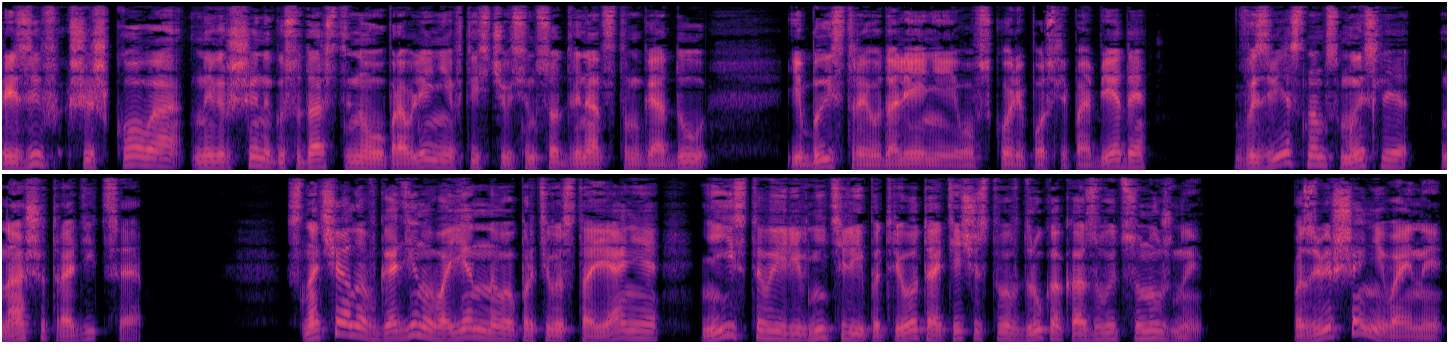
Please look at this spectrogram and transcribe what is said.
Призыв Шишкова на вершины государственного управления в 1812 году и быстрое удаление его вскоре после победы в известном смысле наша традиция. Сначала в годину военного противостояния неистовые ревнители и патриоты Отечества вдруг оказываются нужны. По завершении войны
